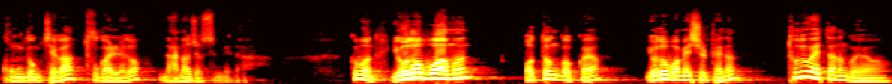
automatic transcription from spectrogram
공동체가 두 갈래로 나눠졌습니다. 그러면 여로보암은 어떤 것일까요? 여로보암의 실패는 두려워했다는 거예요.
